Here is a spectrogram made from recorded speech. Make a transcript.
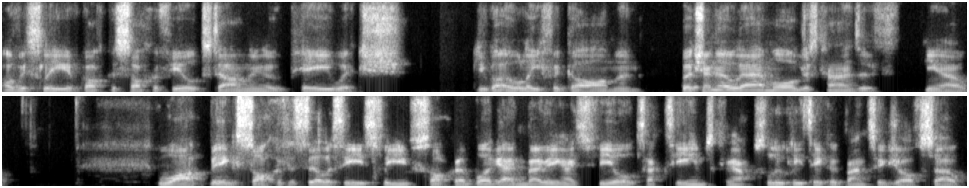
obviously, you've got the soccer fields down in OP, which you've got Olathe Garmin, which I know they're more just kind of, you know, what big soccer facilities for youth soccer. But again, very nice fields that teams can absolutely take advantage of. So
